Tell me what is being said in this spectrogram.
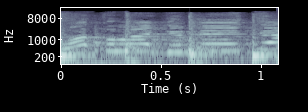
What like a man?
